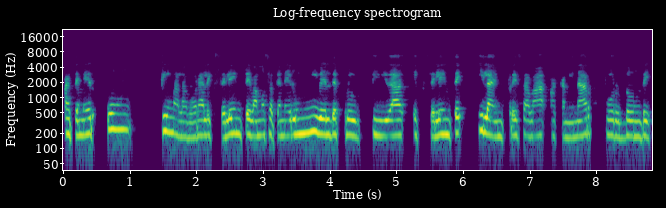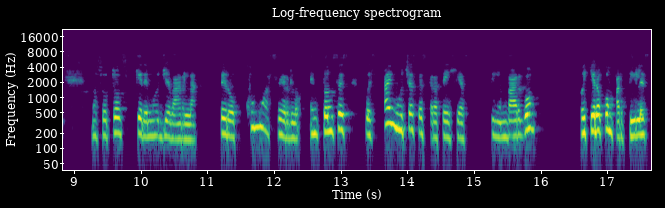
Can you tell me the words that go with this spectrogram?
a tener un clima laboral excelente, vamos a tener un nivel de productividad excelente y la empresa va a caminar por donde nosotros queremos llevarla. Pero ¿cómo hacerlo? Entonces, pues hay muchas estrategias. Sin embargo, hoy quiero compartirles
